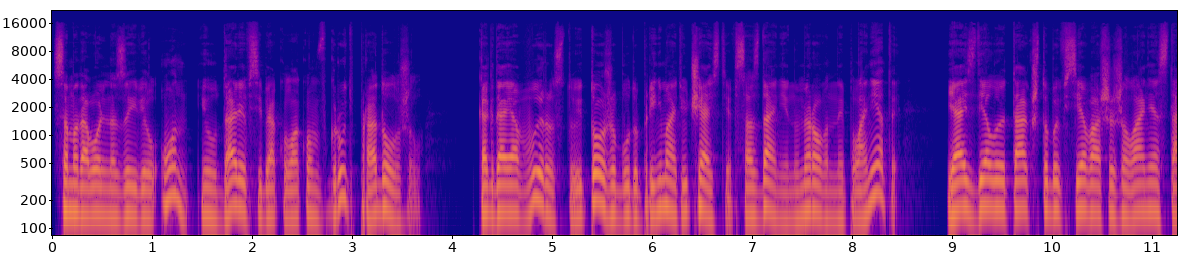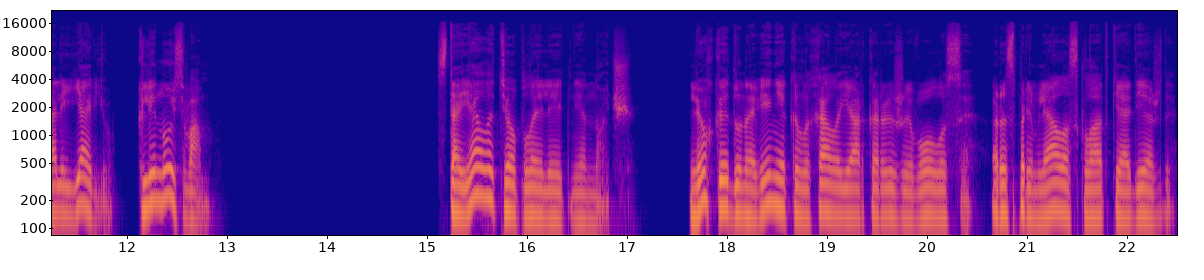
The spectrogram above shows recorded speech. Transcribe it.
самодовольно заявил он и, ударив себя кулаком в грудь, продолжил. «Когда я вырасту и тоже буду принимать участие в создании нумерованной планеты, я сделаю так, чтобы все ваши желания стали явью. Клянусь вам!» Стояла теплая летняя ночь. Легкое дуновение колыхало ярко-рыжие волосы, распрямляло складки одежды.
